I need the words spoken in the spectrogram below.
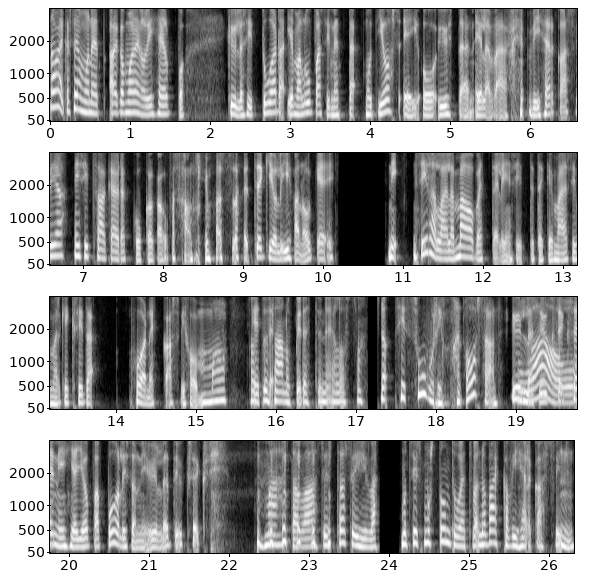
No aika semmoinen, että aika monen oli helppo kyllä sitten tuoda. Ja mä lupasin, että mutta jos ei ole yhtään elävää viherkasvia, niin sitten saa käydä kukkakaupassa hankkimassa. Että sekin oli ihan okei. Niin sillä lailla mä opettelin sitten tekemään esimerkiksi sitä huonekasvihommaa. Olette että, saanut pidetty ne elossa? No siis suurimman osan yllätyksekseni wow. ja jopa puolisoni yllätykseksi. Mahtavaa, siis tosi hyvä. Mutta siis musta tuntuu, että no vaikka viherkasvit, mm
